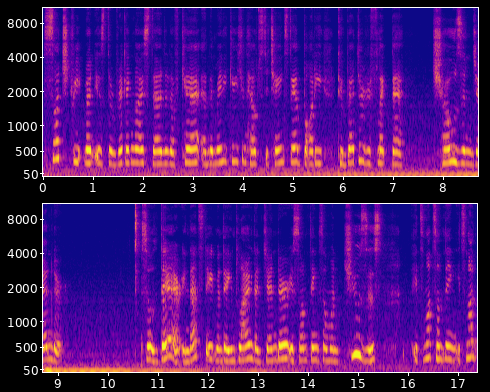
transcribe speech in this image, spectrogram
Such treatment is the recognized standard of care, and the medication helps to change their body to better reflect their chosen gender. So, there in that statement, they're implying that gender is something someone chooses. It's not something, it's not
